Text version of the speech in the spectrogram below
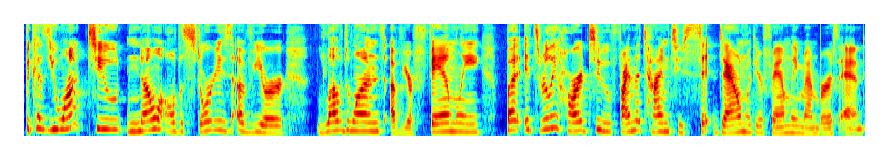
because you want to know all the stories of your loved ones, of your family, but it's really hard to find the time to sit down with your family members and,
